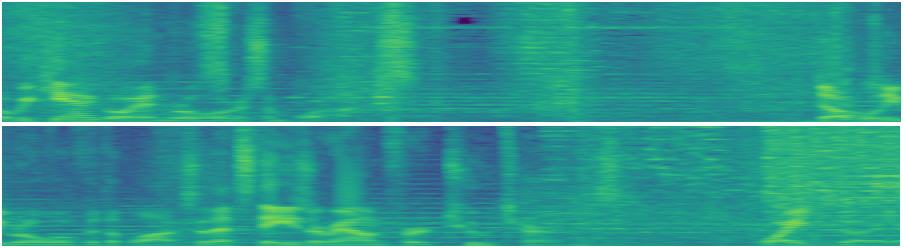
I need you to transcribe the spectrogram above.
But we can go ahead and roll over some blocks. Doubly roll over the block, so that stays around for two turns. Quite good.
